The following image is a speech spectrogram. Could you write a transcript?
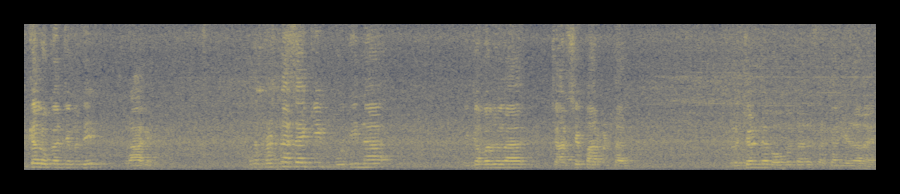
इतक्या लोकांच्या मध्ये राग आहे. आता प्रश्न असा आहे की मोदींना एका बाजूला चारशे पार म्हणतात. प्रचंड बहुमतानं सरकार येणार आहे.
